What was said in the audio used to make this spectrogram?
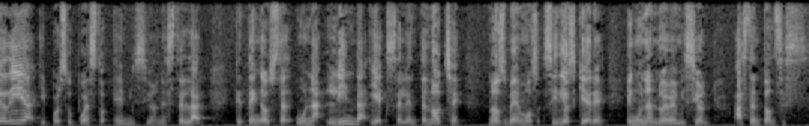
mediodía y por supuesto emisión estelar. Que tenga usted una linda y excelente noche. Nos vemos, si Dios quiere, en una nueva emisión. Hasta entonces.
